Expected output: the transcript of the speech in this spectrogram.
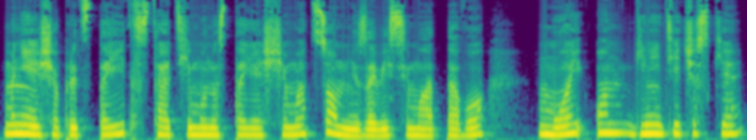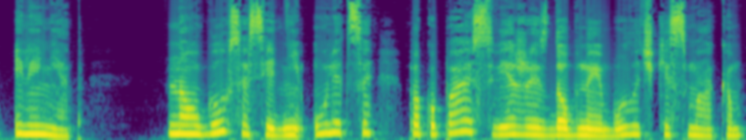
Мне еще предстоит стать ему настоящим отцом, независимо от того, мой он генетически или нет. На углу соседней улицы покупаю свежие сдобные булочки с маком.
